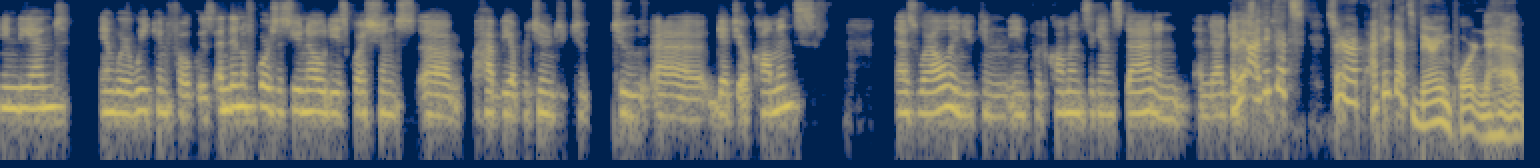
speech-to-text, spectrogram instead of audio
in the end and where we can focus. And then, of course, as you know, these questions um, have the opportunity to to uh, get your comments as well, and you can input comments against that. And and that I, think, I think that's sorry. I think that's very important to have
